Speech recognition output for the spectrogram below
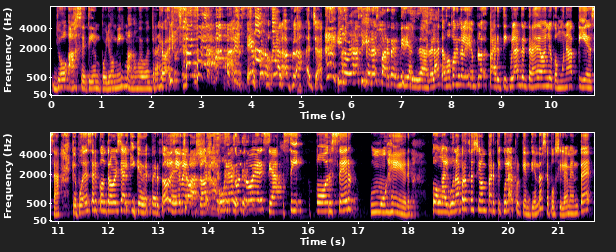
yo hace tiempo yo misma no me voy a traje de baño. tiempo no voy a la playa y no voy a decir que no es parte de mi realidad, ¿verdad? Estamos poniendo el ejemplo particular del traje de baño como una pieza que puede ser controversial y que despertó de hecho una controversia sí por ser mujer con alguna profesión particular, porque entiéndase, posiblemente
